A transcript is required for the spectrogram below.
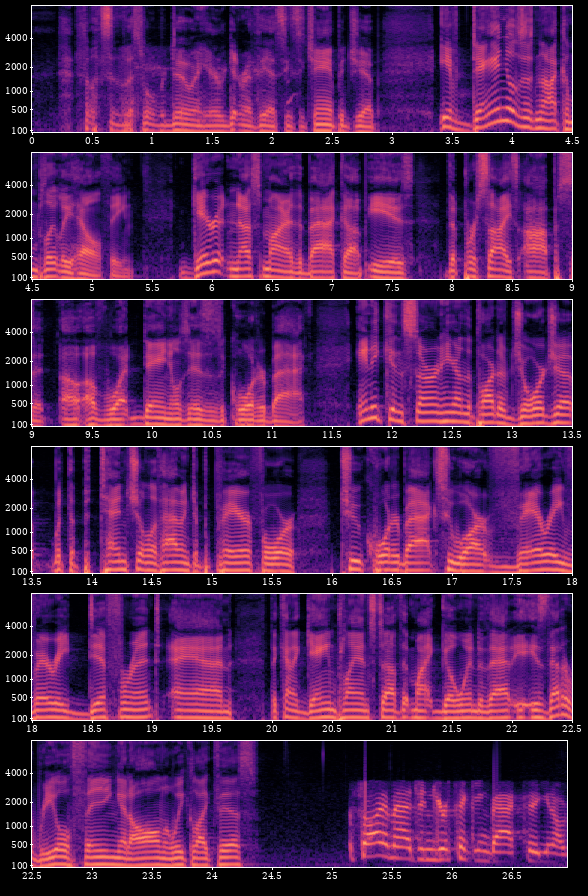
listen, that's what we're doing here. We're getting ready for the SEC championship. If Daniels is not completely healthy, Garrett Nussmeier, the backup, is the precise opposite of, of, what Daniels is as a quarterback. Any concern here on the part of Georgia with the potential of having to prepare for two quarterbacks who are very, very different and the kind of game plan stuff that might go into that? Is that a real thing at all in a week like this? So I imagine you're thinking back to, you know,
